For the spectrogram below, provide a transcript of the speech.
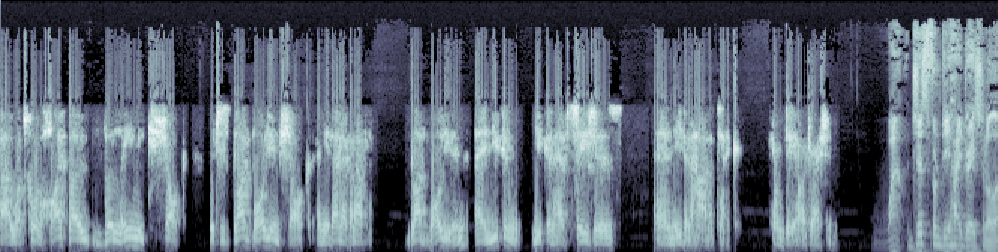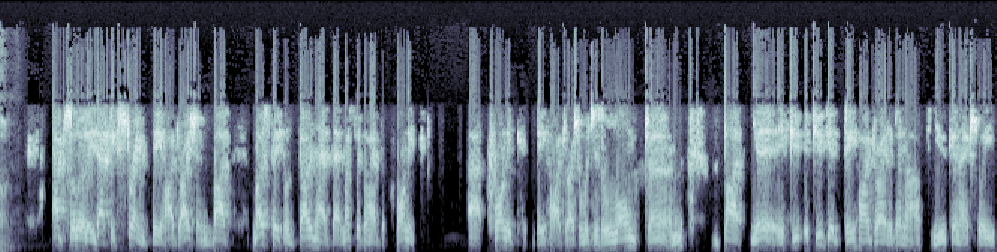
uh, what's called hypovolemic shock, which is blood volume shock, and you don't have enough blood volume, and you can you can have seizures and even a heart attack from dehydration. Wow. Just from dehydration alone. Absolutely, that's extreme dehydration. But most people don't have that. Most people have the chronic, uh, chronic dehydration, which is long term. But yeah, if you if you get dehydrated enough, you can actually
